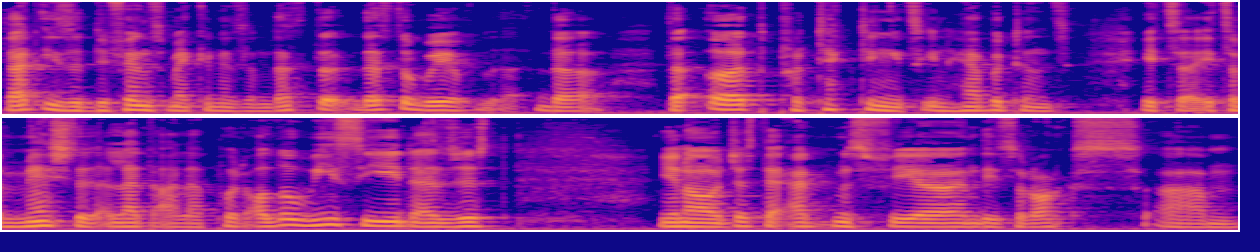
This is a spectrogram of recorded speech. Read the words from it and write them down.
that is a defense mechanism. That's the that's the way of the the, the earth protecting its inhabitants. It's a it's a mesh that Allah Ta'ala put. Although we see it as just you know just the atmosphere and these rocks um,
